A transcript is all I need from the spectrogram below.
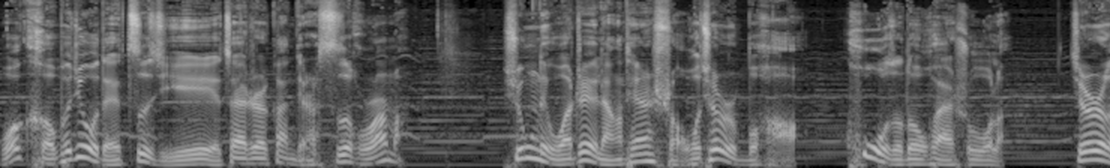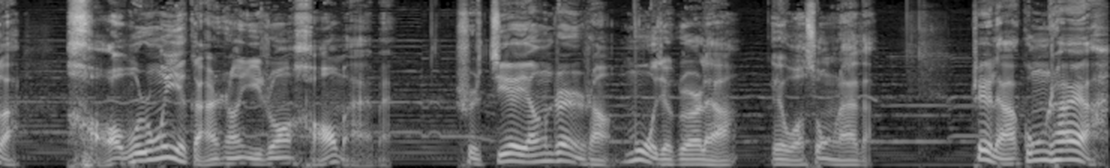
我可不就得自己在这干点私活吗？兄弟，我这两天手气儿不好，裤子都快输了。今儿个好不容易赶上一桩好买卖，是揭阳镇上木家哥俩给我送来的。这俩公差啊，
